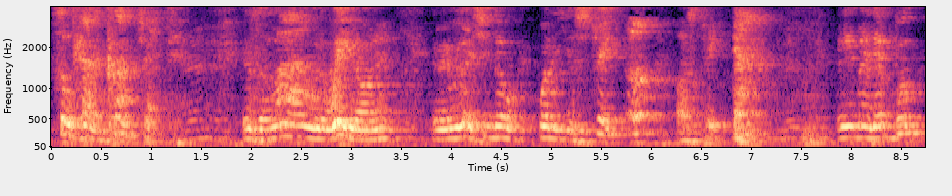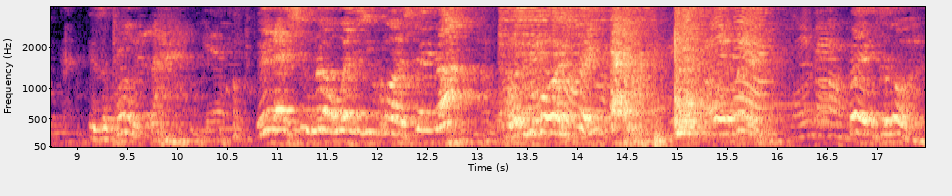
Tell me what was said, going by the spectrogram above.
some kind of contractor. It's a line with a weight on it, and it lets you know whether you're straight up or straight down. Amen. That book is a plumbing line. It lets you know whether you're going straight up or you're going straight down. Amen. Amen. Praise the Lord.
